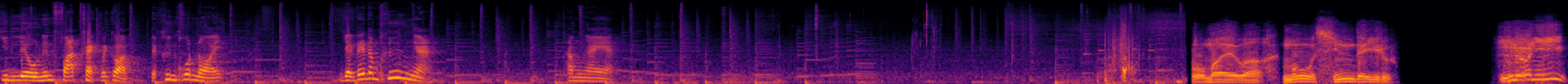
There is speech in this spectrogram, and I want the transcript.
กินเร็วเน้นฟาสต์แทร็กไปก่อน แต่ขึ้นโคตรน้อย อยากได้น้ำผึ้งอ่ะทำไงอ่ะ お前はもう死んでいる。何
